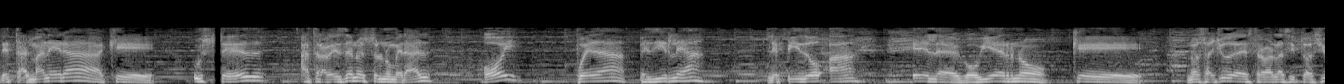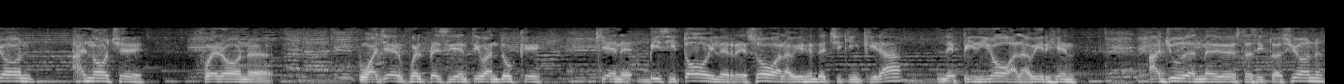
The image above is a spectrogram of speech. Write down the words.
De tal manera que usted, a través de nuestro numeral, hoy pueda pedirle a. Le pido a el eh, gobierno que nos ayude a destrabar la situación. Anoche fueron, eh, o ayer fue el presidente Iván Duque quien eh, visitó y le rezó a la Virgen de Chiquinquirá, le pidió a la Virgen ayuda en medio de esta situación.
